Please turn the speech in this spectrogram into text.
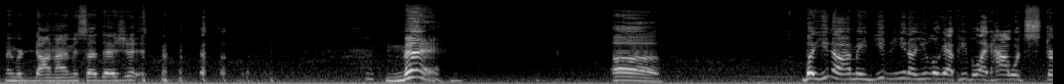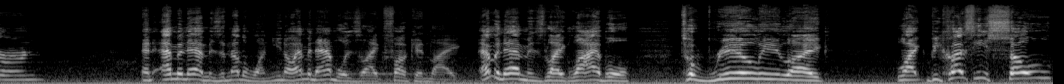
Remember Don Imus said that shit? Man. Uh but you know, I mean, you you know, you look at people like Howard Stern, and Eminem is another one. You know, Eminem was like fucking like Eminem is like liable to really like like because he's so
